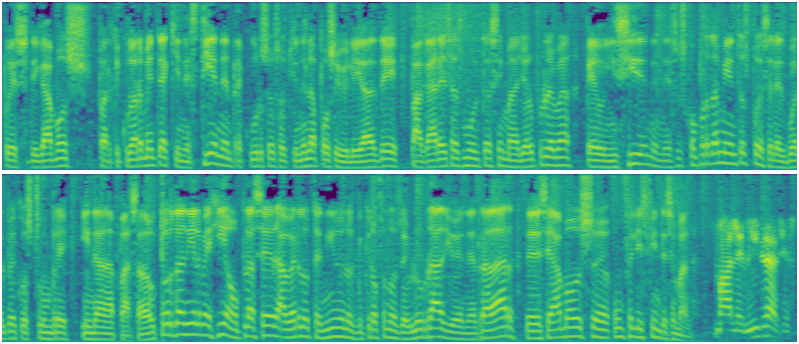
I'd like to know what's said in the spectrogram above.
pues digamos, particularmente a quienes tienen recursos o tienen la posibilidad de pagar esas multas sin mayor problema, pero inciden en esos comportamientos, pues se les vuelve costumbre y nada pasa. Doctor Daniel Mejía, un placer haberlo tenido en los micrófonos de Blue Radio, en el radar. Le deseamos eh, un feliz fin de semana. Vale, mil gracias.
